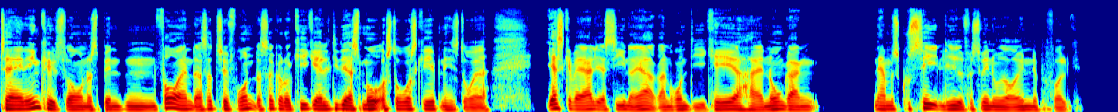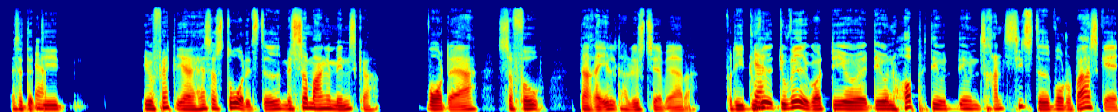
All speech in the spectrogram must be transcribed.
tag en indkøbsvogn og spænde den foran dig, og så tøf rundt, og så kan du kigge alle de der små og store skæbnehistorier. Jeg skal være ærlig at sige, når jeg har rendt rundt i IKEA, har jeg nogle gange nærmest kunne se livet forsvinde ud af øjnene på folk. Altså, ja. Ja. det, det er jo fattigt at have så stort et sted med så mange mennesker, hvor der er så få, der reelt har lyst til at være der. Fordi du, ja. Ved, du ved jo godt, det er jo, det er jo en hop, det er jo, det er jo en transitsted, hvor du bare skal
